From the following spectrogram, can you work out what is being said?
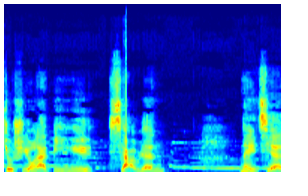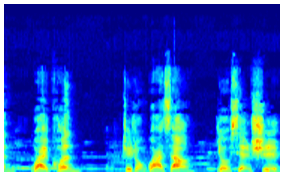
就是用来比喻小人。内乾外坤这种卦象，又显示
